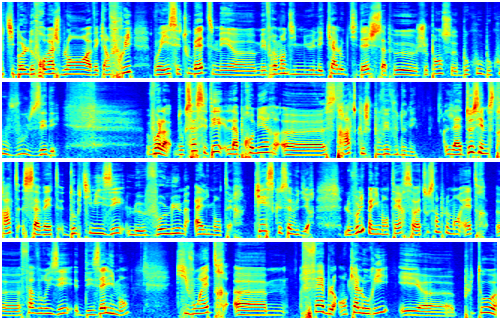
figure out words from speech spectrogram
petit bol de fromage blanc avec un fruit. Vous voyez c'est tout bête mais, euh, mais vraiment diminuer les calories au petit-déj ça peut je pense beaucoup beaucoup vous aider. Voilà, donc ça c'était la première euh, strat que je pouvais vous donner. La deuxième strate, ça va être d'optimiser le volume alimentaire. Qu'est-ce que ça veut dire? Le volume alimentaire, ça va tout simplement être euh, favoriser des aliments qui vont être euh, faibles en calories et euh, plutôt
